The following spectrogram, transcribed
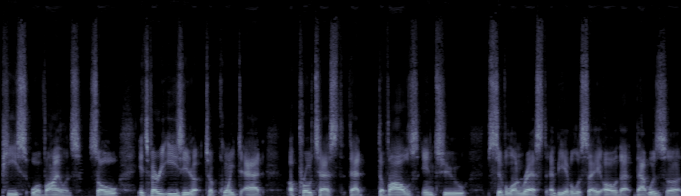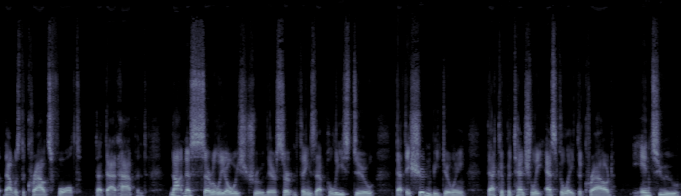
peace or violence. So it's very easy to, to point at a protest that devolves into civil unrest and be able to say, "Oh, that that was uh, that was the crowd's fault that that happened." Not necessarily always true. There are certain things that police do that they shouldn't be doing that could potentially escalate the crowd into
